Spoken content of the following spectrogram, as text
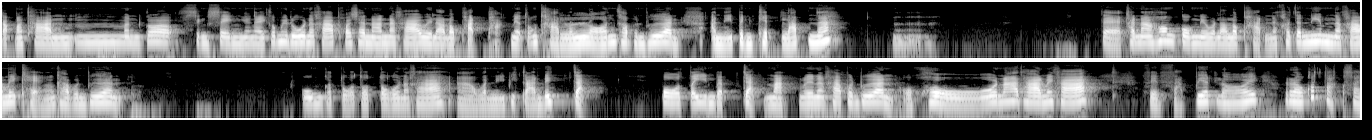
กลับมาทานมันก็เซ็งๆยังไงก็ไม่รู้นะคะ เพราะฉะนั้นนะคะ เวลาเราผัดผักเนี่ยต้องทานร้อนๆค่ะเพื่อนๆ อันนี้เป็นเคล็ดลับนะแต่คณะฮ่องกงในเวลาเราผัดเนี่ยเขาจะนิ่มนะคะ ไม่แข็งค่ะเพื่อนๆ กุ้งกับตัวโตๆนะคะอ่าวันนี้พี่การได้จัดโปรตีนแบบจัดหนักเลยนะคะ เพื่อนๆ โอ้โห น่าทานไหมคะ เสร็จสับเรียบร้อย เราก็ตักใส่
